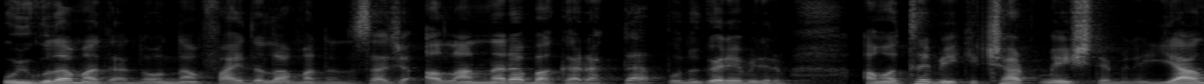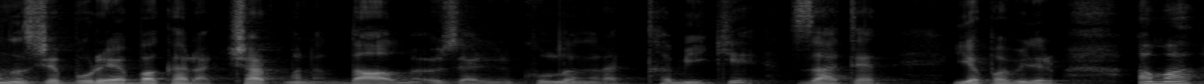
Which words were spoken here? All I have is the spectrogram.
uygulamadan da ondan faydalanmadan da sadece alanlara bakarak da bunu görebilirim. Ama tabii ki çarpma işlemini yalnızca buraya bakarak çarpmanın dağılma özelliğini kullanarak tabii ki zaten yapabilirim. Ama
